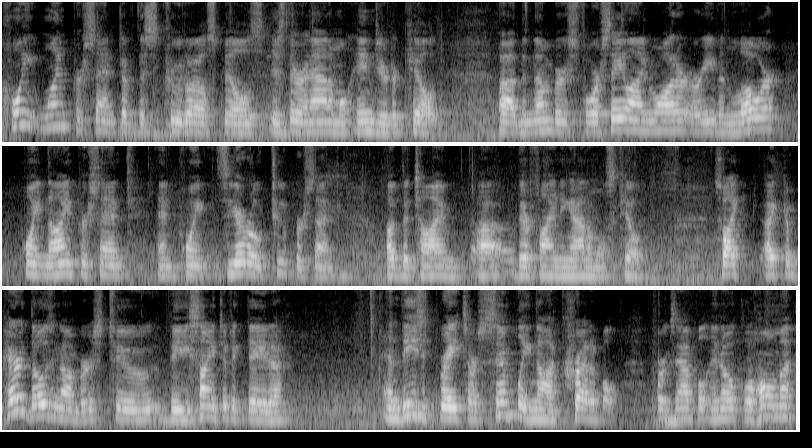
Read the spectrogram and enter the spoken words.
0.1% of the crude oil spills is there an animal injured or killed. Uh, the numbers for saline water are even lower, 0.9% and 0.02% of the time uh, they're finding animals killed. So I, I compared those numbers to the scientific data, and these rates are simply not credible. For example, in Oklahoma,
